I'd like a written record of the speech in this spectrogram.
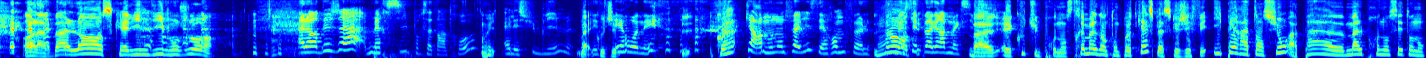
Oh la balance Kalindi, bonjour Alors déjà, merci pour cette intro, Oui. elle est sublime, Bah, elle écoute, est erronée, Quoi car mon nom de famille c'est Ramphel. Non, Mais c'est tu- pas grave Maxime. Bah écoute, tu le prononces très mal dans ton podcast parce que j'ai fait hyper attention à pas euh, mal prononcer ton nom.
